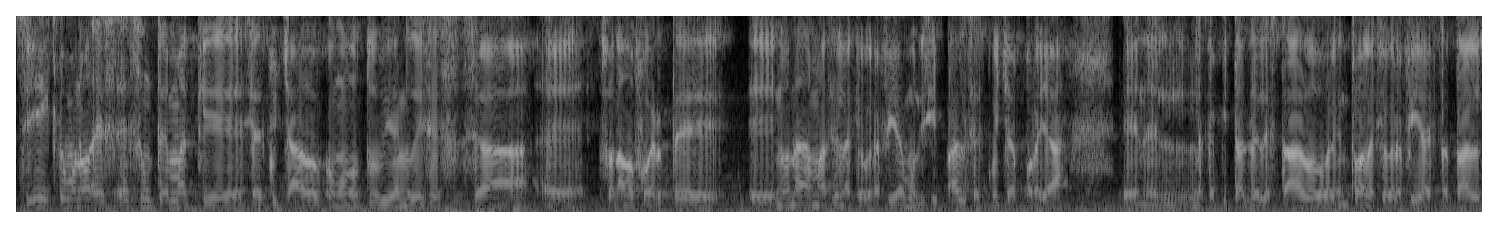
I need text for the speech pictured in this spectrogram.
Sí, cómo no, es, es un tema que se ha escuchado, como tú bien lo dices, se ha eh, sonado fuerte eh, no nada más en la geografía municipal, se escucha por allá en el, la capital del estado, en toda la geografía estatal.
